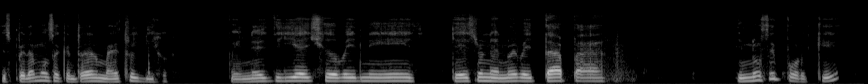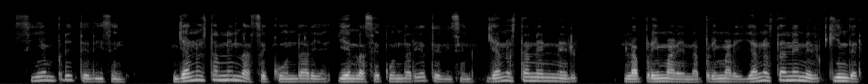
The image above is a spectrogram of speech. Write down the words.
Esperamos a que entrara el maestro y dijo, buenos días, jóvenes, ya es una nueva etapa. Y no sé por qué siempre te dicen, ya no están en la secundaria. Y en la secundaria te dicen, ya no están en el, la primaria, en la primaria, ya no están en el kinder.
